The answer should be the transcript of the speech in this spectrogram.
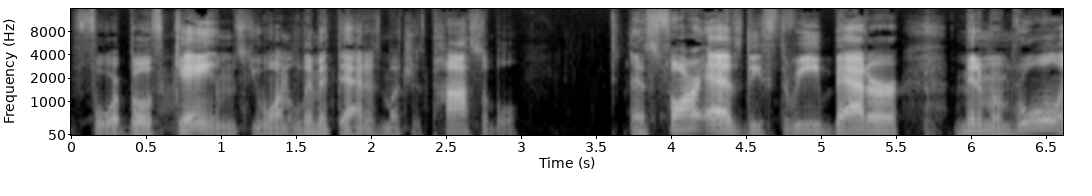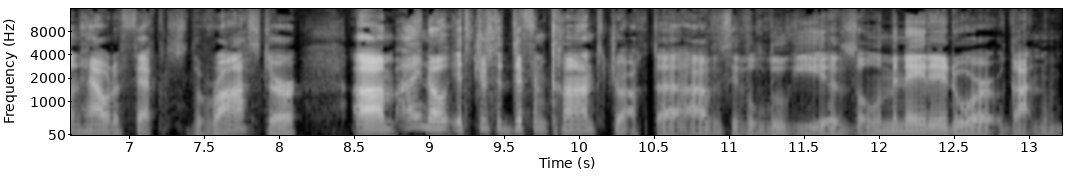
for both games. You want to limit that as much as possible. As far as the three batter minimum rule and how it affects the roster, um, I know it's just a different construct. Uh, obviously, the loogie is eliminated or gotten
